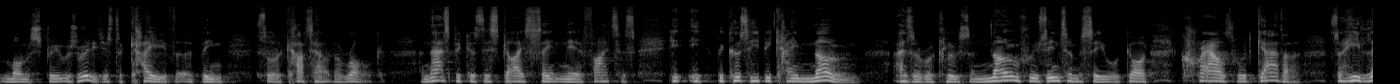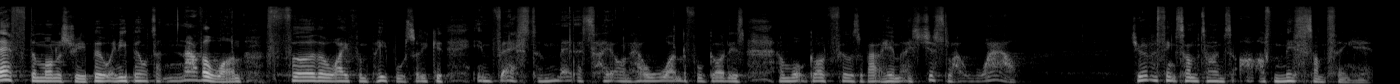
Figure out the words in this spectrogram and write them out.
monastery. It was really just a cave that had been sort of cut out of the rock. And that's because this guy, St. Neophytus, he, he, because he became known as a recluse and known for his intimacy with God, crowds would gather. So he left the monastery he built and he built another one further away from people so he could invest and meditate on how wonderful God is and what God feels about him. It's just like, wow. Do you ever think sometimes I've missed something here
